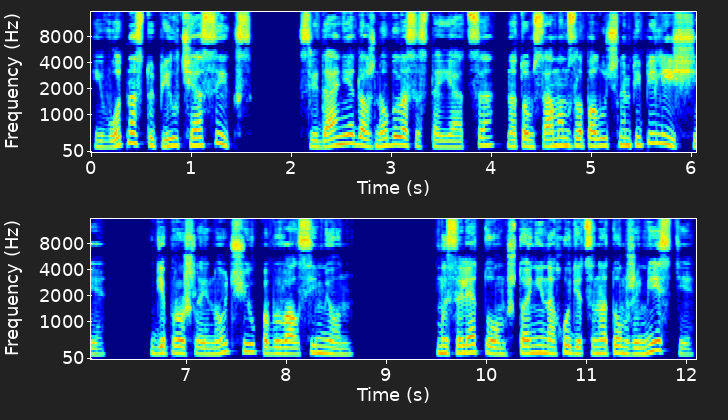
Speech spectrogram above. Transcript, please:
И вот наступил час икс. Свидание должно было состояться на том самом злополучном пепелище, где прошлой ночью побывал Семен. Мысль о том, что они находятся на том же месте,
